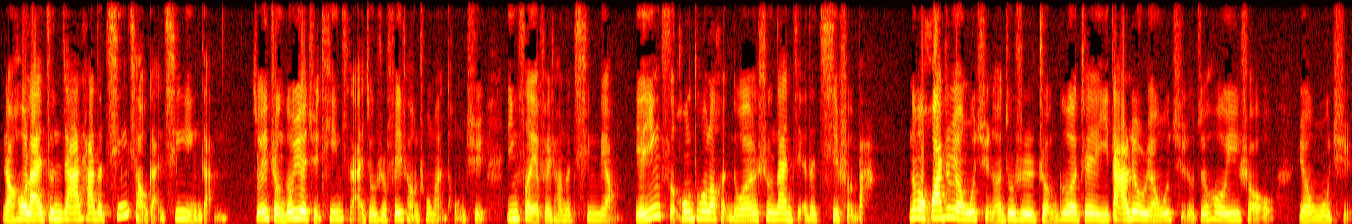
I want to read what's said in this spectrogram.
然后来增加它的轻巧感、轻盈感。所以整个乐曲听起来就是非常充满童趣，音色也非常的清亮，也因此烘托了很多圣诞节的气氛吧。那么《花之圆舞曲》呢，就是整个这一大溜圆舞曲的最后一首圆舞曲，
